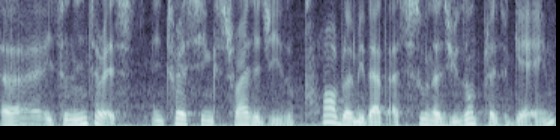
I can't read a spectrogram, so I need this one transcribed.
uh, it's an interest, interesting strategy. The problem is that as soon as you don't play the game,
